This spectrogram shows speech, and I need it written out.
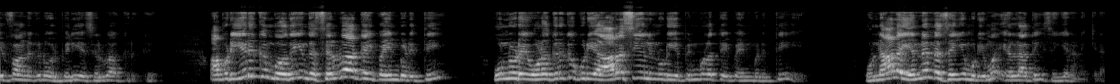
இர்ஃபானுக்குன்னு ஒரு பெரிய செல்வாக்கு இருக்குது அப்படி இருக்கும்போது இந்த செல்வாக்கை பயன்படுத்தி உன்னுடைய உனக்கு இருக்கக்கூடிய அரசியலினுடைய பின்புலத்தை பயன்படுத்தி உன்னால் என்னென்ன செய்ய முடியுமோ எல்லாத்தையும் செய்ய நினைக்கிறேன்.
